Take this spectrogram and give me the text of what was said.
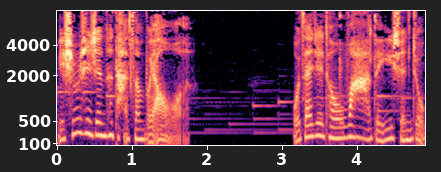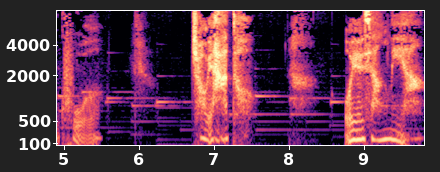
你是不是真的打算不要我了？我在这头哇的一声就哭了。臭丫头，我也想你啊。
